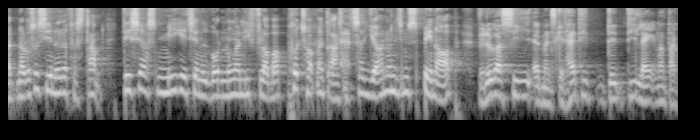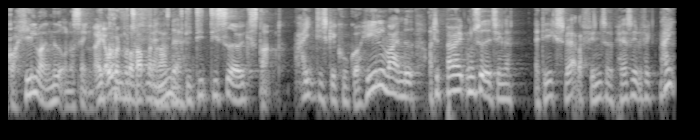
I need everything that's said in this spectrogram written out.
Og når du så siger noget, der er for stramt, det ser også mega irriterende ud, hvor den nogle gange lige flopper op på topmadrassen, ja. så hjørnerne ligesom spænder op. Vil du ikke også sige, at man skal have de, de, de laner, der går hele vejen ned under sengen, og ikke Jo, kun på topmadrassen, fordi de, de sidder jo ikke stramt. Nej, de skal kunne gå hele vejen ned. Og det bør ikke, nu sidder jeg og tænker, er det ikke svært at finde, så det passer helt perfekt? Nej,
